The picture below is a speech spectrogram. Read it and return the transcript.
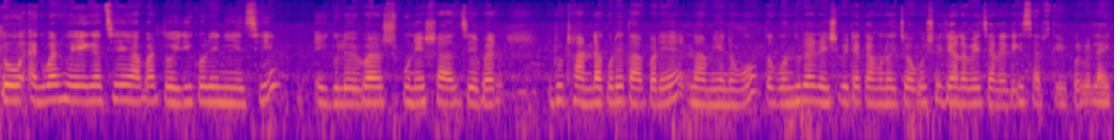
তো একবার হয়ে গেছে, আবার তৈরি করে নিয়েছি। এইগুলো এবার স্পুনের সাহায্যে এবার একটু ঠান্ডা করে তারপরে নামিয়ে নেব। তো বন্ধুরা রেসিপিটা কেমন হয়েছে অবশ্যই জানাবে। চ্যানেলটিকে সাবস্ক্রাইব করবে লাইক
